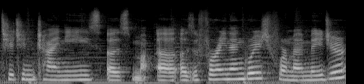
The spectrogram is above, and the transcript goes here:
teaching Chinese as, my, uh, as a foreign language for my major.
